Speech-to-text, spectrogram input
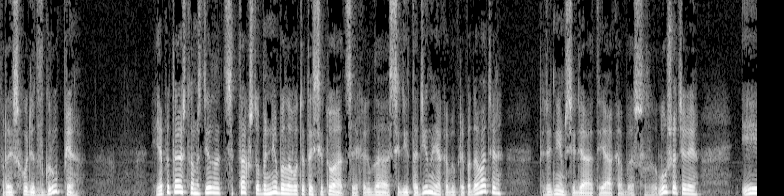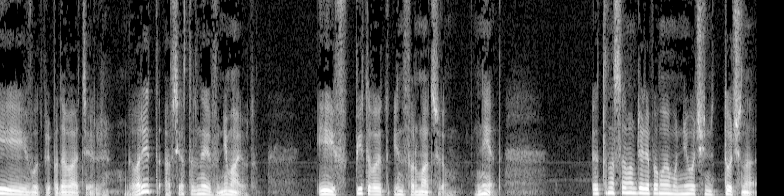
происходит в группе, я пытаюсь там сделать так, чтобы не было вот этой ситуации, когда сидит один якобы преподаватель, перед ним сидят якобы слушатели, и вот преподаватель говорит, а все остальные внимают и впитывают информацию. Нет. Это на самом деле, по-моему, не очень точно.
